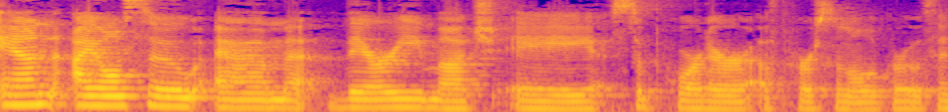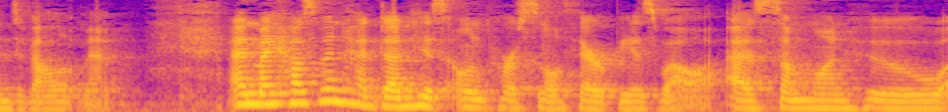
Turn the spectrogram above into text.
and i also am very much a supporter of personal growth and development and my husband had done his own personal therapy as well as someone who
